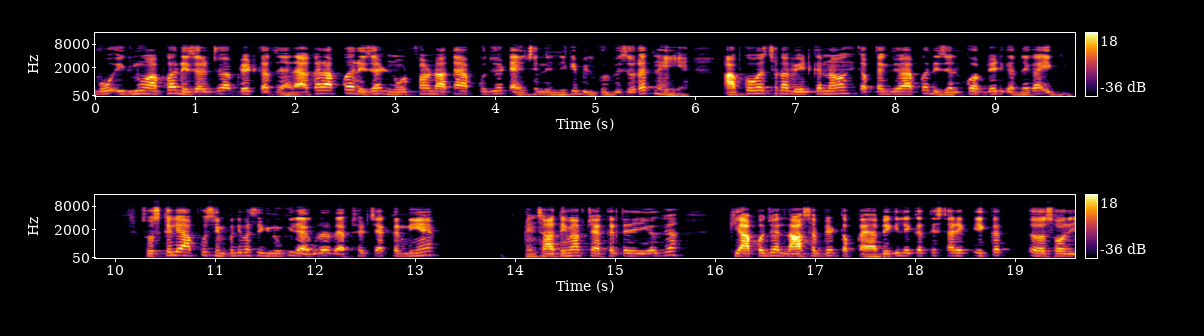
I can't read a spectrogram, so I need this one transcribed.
वो इग्नू आपका रिज़ल्ट जो अपडेट करता जा रहा है। अगर आपका रिज़ल्ट नोट फाउंड आता है, आपको जो है टेंशन लेने की बिल्कुल भी ज़रूरत नहीं है। आपको बस थोड़ा वेट करना होगा कि कब तक जो है आपका रिज़ल्ट को अपडेट कर देगा इग्नू सो उसके लिए आपको सिंपली बस इग्नू की रेगुलर वेबसाइट चेक करनी है। एंड साथ ही में आप चेक करते रहिएगा कि आपका जो है लास्ट अपडेट कब का है। अभी के लिए इकतीस तारीख एक सॉरी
